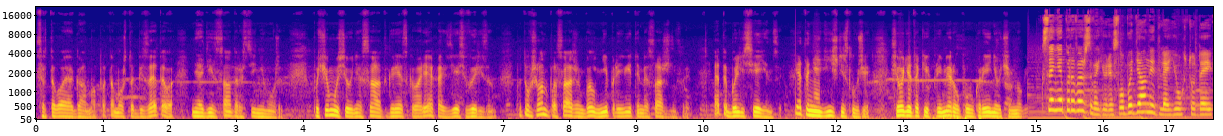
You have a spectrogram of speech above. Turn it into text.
сортовая гамма, потому что без этого ни один сад расти не может. Почему сегодня сад грецкого ореха здесь вырезан? Потому что он посажен был непривитыми саженцами. Это были сеянцы. Это не единичный случай. Сегодня таких примеров по Украине очень много. Ксенія Переверзева, Юрій Слободяний для Юг Тудей.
